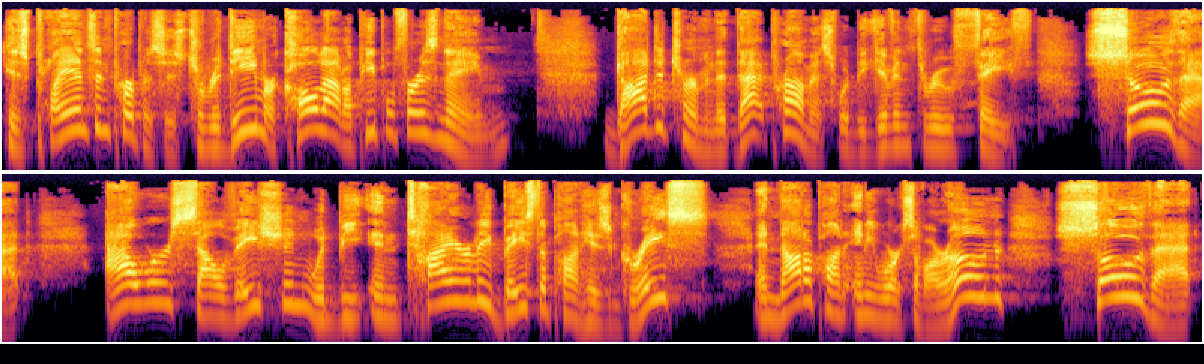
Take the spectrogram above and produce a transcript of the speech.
his plans and purposes to redeem or call out a people for his name, God determined that that promise would be given through faith so that our salvation would be entirely based upon his grace and not upon any works of our own, so that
